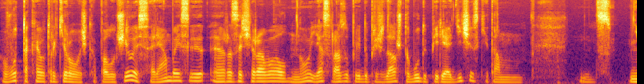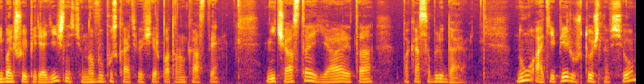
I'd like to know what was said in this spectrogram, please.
Вот такая вот рокировочка получилась. Сорямба, если э, разочаровал, но я сразу предупреждал, что буду периодически там с небольшой периодичностью, но выпускать в эфир патронкасты. Не часто я это пока соблюдаю. Ну, а теперь уж точно все.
